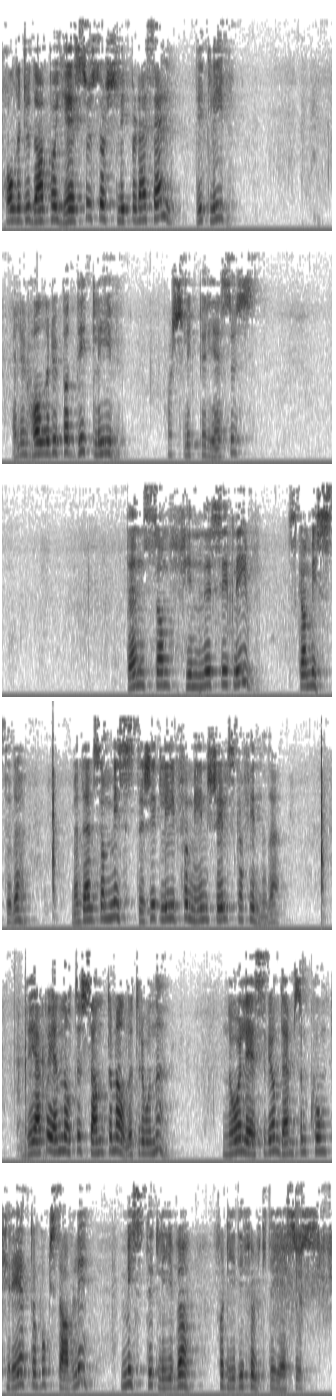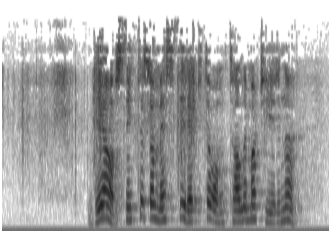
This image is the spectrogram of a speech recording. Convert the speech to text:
holder du da på Jesus og slipper deg selv, ditt liv? Eller holder du på ditt liv og slipper Jesus? Den som finner sitt liv, skal miste det. Men den som mister sitt liv for min skyld, skal finne det. Det er på en måte sant om alle troende. Nå leser vi om dem som konkret og bokstavelig mistet livet fordi de fulgte Jesus. Det avsnittet som mest direkte omtaler martyrene,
